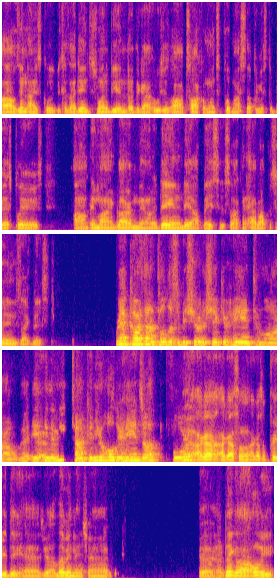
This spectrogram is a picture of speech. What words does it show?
while I was in high school because I didn't just want to be another guy who was just all talk. I wanted to put myself against the best players um, in my environment on a day in and day out basis, so I can have opportunities like this. Ran Carthon told us to be sure to shake your hand tomorrow. Uh, in, Yeah. in the meantime, can you hold your hands up for? Yeah, I got I got some I got some pretty big hands. Yeah, eleven inch hands. Yeah, I think uh only I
